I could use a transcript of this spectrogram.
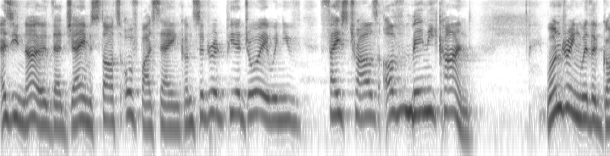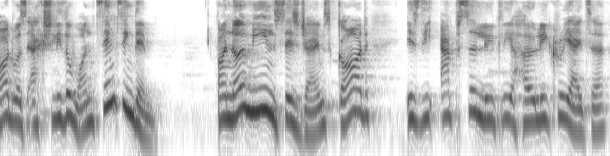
As you know, that James starts off by saying, Consider it pure joy when you face trials of many kind wondering whether God was actually the one tempting them. By no means, says James, God is the absolutely holy creator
